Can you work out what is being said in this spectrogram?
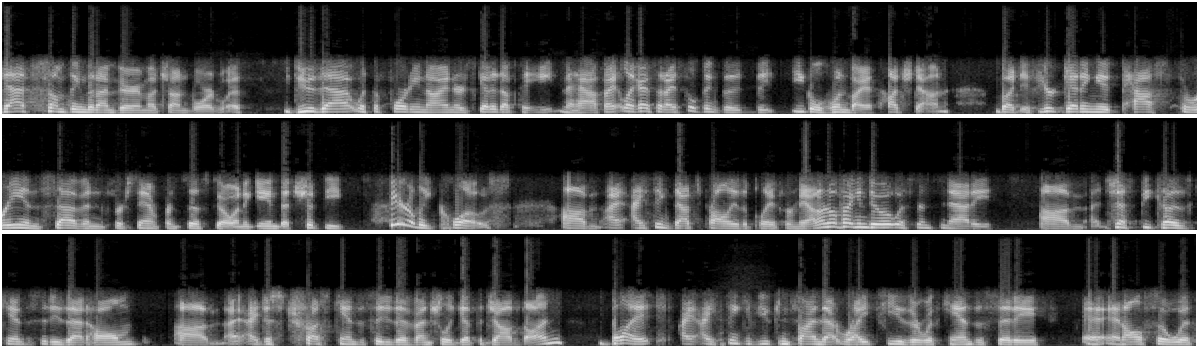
that's something that I'm very much on board with. Do that with the 49ers, get it up to eight and a half. I, like I said, I still think the, the Eagles win by a touchdown. But if you're getting it past three and seven for San Francisco in a game that should be fairly close, um, I, I think that's probably the play for me. I don't know if I can do it with Cincinnati, um, just because Kansas City's at home. Um, I, I just trust Kansas City to eventually get the job done. But I, I think if you can find that right teaser with Kansas City and also with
